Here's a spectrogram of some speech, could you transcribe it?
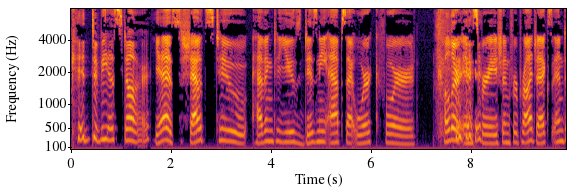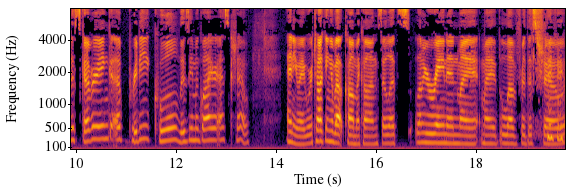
kid to be a star. Yes, shouts to having to use Disney apps at work for color inspiration for projects and discovering a pretty cool Lizzie McGuire esque show. Anyway, we're talking about Comic Con, so let's let me rein in my my love for this show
